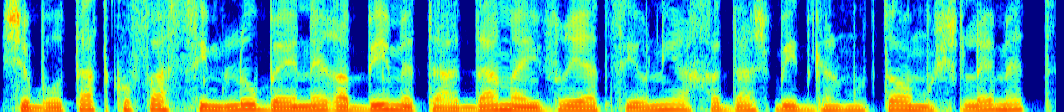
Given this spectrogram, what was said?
שבאותה תקופה סימלו בעיני רבים את האדם העברי הציוני החדש בהתגלמותו המושלמת,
